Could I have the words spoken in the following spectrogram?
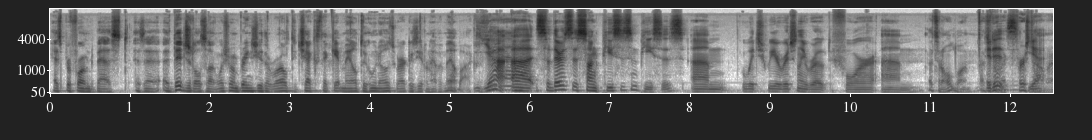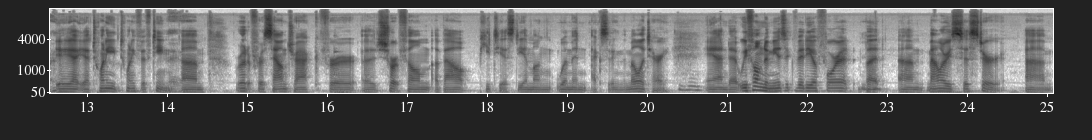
has performed best as a, a digital song? Which one brings you the royalty checks that get mailed to who knows where because you don't have a mailbox? Yeah. Yeah. Uh, so there's this song "Pieces and Pieces," um, which we originally wrote for. Um, That's an old one. That's it from, like, first yeah, album, right? yeah, yeah, yeah. 20, 2015. Yeah, yeah. Um, wrote it for a soundtrack for a short film about PTSD among women exiting the military, and uh, we filmed a music video for it. But um, Mallory's sister um,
